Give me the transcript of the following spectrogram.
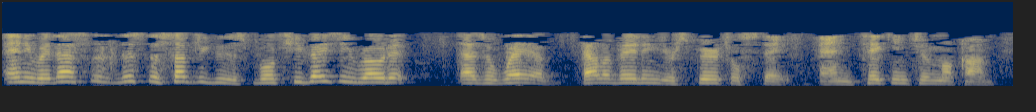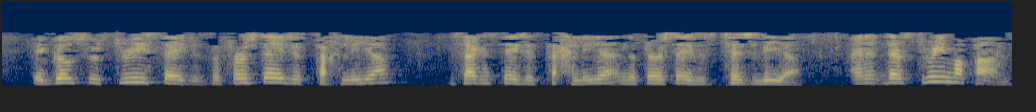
anyway, that's the, this is the subject of this book. He basically wrote it as a way of elevating your spiritual state and taking to maqam. It goes through three stages. The first stage is takhliya, the second stage is tahliya, and the third stage is tajliya. And it, there's three maqams.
